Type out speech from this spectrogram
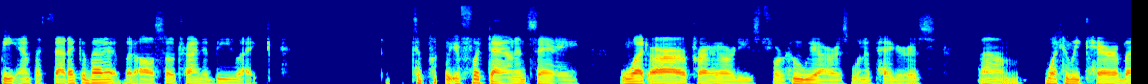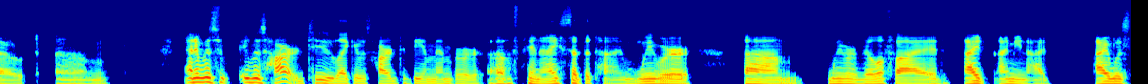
be empathetic about it, but also trying to be like to put your foot down and say what are our priorities for who we are as Winnipeggers? Um, what do we care about? Um, and it was it was hard too like it was hard to be a member of thin ice at the time we were um we were vilified i i mean i i was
